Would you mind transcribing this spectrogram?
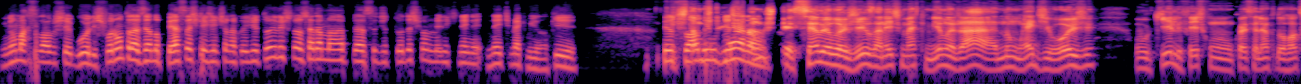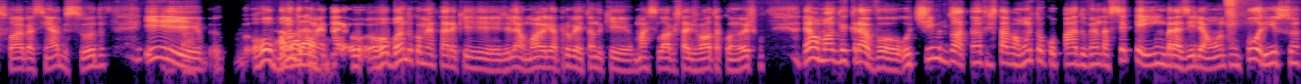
E o Marcelo chegou, eles foram trazendo peças que a gente não acreditou, e eles trouxeram a maior peça de todas, que é o Nate McMillan, que pessoal estamos, do Indiana. Estamos tecendo elogios a Nate McMillan, já não é de hoje o que ele fez com, com esse elenco do Rocks foi algo assim absurdo. E roubando, Agora... o comentário, roubando o comentário aqui de, de Léo Mogli, aproveitando que o Marcelo está de volta conosco, Léo Mogli cravou: o time do Atlanta estava muito ocupado vendo a CPI em Brasília ontem, por isso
